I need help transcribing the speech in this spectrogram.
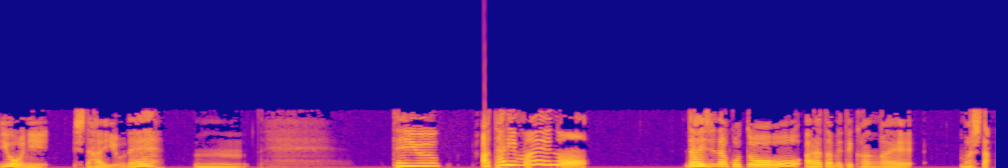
ようにしたいよね。うん。っていう、当たり前の大事なことを改めて考えました。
